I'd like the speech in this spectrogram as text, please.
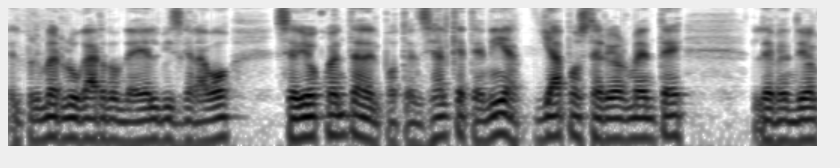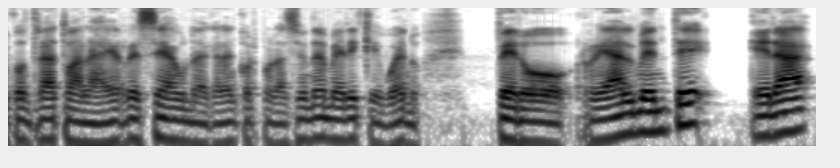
el primer lugar donde Elvis grabó, se dio cuenta del potencial que tenía. Ya posteriormente le vendió el contrato a la RCA, una gran corporación de América y bueno, pero realmente era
